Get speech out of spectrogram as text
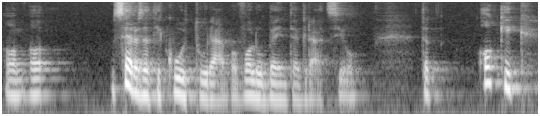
a, a szervezeti kultúrába való beintegráció. Tehát akik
